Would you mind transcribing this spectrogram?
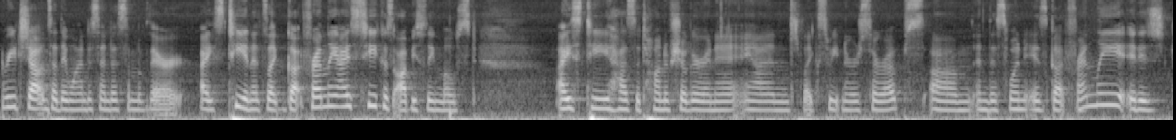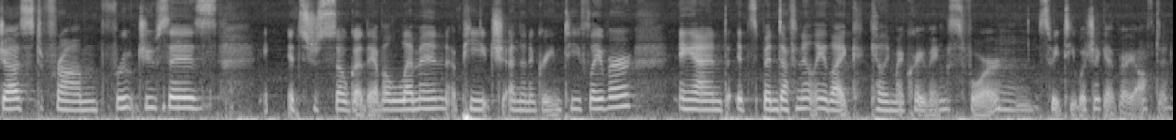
reached out and said they wanted to send us some of their iced tea. And it's like gut friendly iced tea because obviously most iced tea has a ton of sugar in it and like sweeteners, syrups. Um, and this one is gut friendly. It is just from fruit juices. It's just so good. They have a lemon, a peach, and then a green tea flavor and it's been definitely like killing my cravings for mm. sweet tea, which I get very often.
